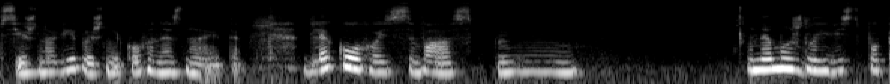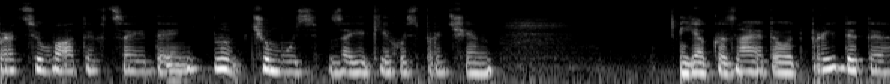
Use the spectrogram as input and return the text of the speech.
всі ж нові, ви ж нікого не знаєте. Для когось з вас неможливість попрацювати в цей день, ну, чомусь за якихось причин. Як знаєте, от прийдете,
